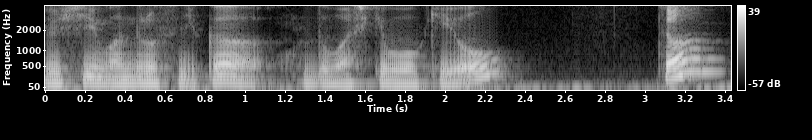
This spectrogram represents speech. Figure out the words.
열심히 만들었으니까 오늘도 맛있게 먹을게요. 짠!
